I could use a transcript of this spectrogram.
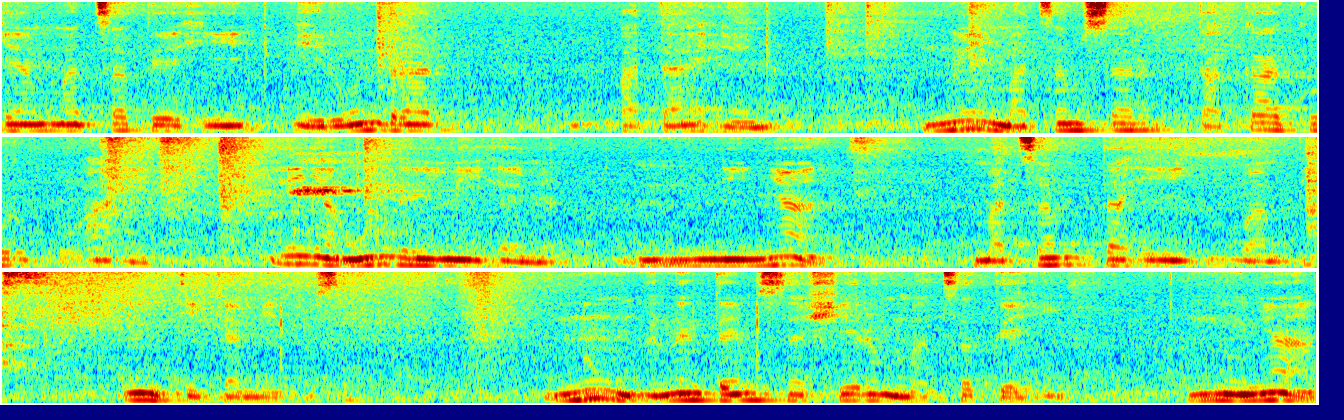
ke nunkenka Jamaica matsatehi Irundrar Patahen Nui matsamsar Takakur Puhahi Inya undri mi hemia Ninya matsam tahi One Piece Intikamitusah Nunca nem temos a xer matzatei. Nunya,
